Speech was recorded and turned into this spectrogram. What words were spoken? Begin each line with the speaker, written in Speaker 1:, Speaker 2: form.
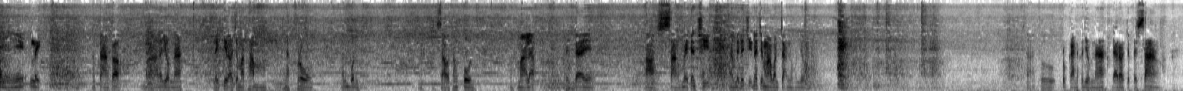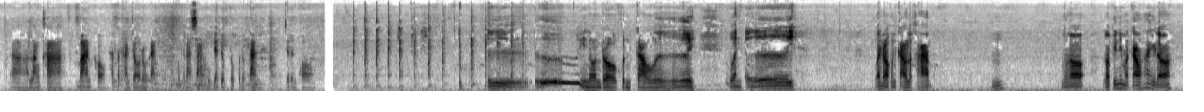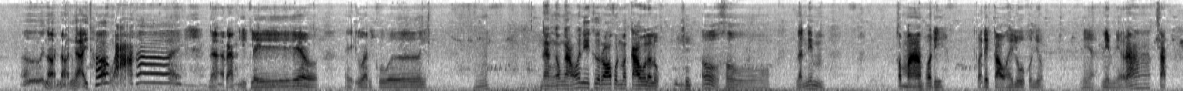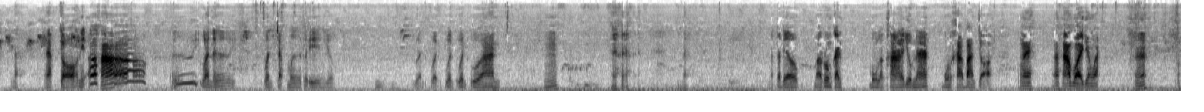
Speaker 1: อนนี้เหล็กต่างๆก็มาแล้วโยมนะ เหล็กที่เราจะมาทำนะโครงด้านบน เสาทั้งปูนมาแล้วเหล็กได้สั่งเมทัลชีตเมทัลชีตน่าจะมาวันจันทร์คนเดียวสาธุโปรการนะโยมนะเดี๋ยวเราจะไปสร้างหลังคาบ้านของท่านประธานจอร่วมกันพัฒนาสาธุญาติโยมทุกคนทุกท่าน จริญพรเออนอนรอคนเก่าเอ้ยวันเอ้ยวันรอคนเก่าเหรอครับอืมรอรอพี่นี่มาเก่าให้เหรอ เอ้ยนอนนอนหงายท้องว้ายน่ารักอีกแล้วไอ้อ้วนกูเอ้ยหืม นั่งเงาเงาๆอันนี่คือรอคนมาเกาเหรอลูก โอ้โหแล้วนิ่มเข้ามาพอดี ก็ได้เกาให้ลูกคนโยมเนี่ย นิ่มเนี่ยรักสัตว์นะรักจ๋อเนี่ยอ้าวหาเอ้ยอ้วันเอ้ยอ้วันจับมือตัวเองโยมอืมอ้วนอ้วนอ้วนอ้วนอ้วนหืมนะแล้วก็เดี๋ยวมาร่วมกัน มงหลังคาแล้วโยมนะมงหลังคาบานจ๋อไงหาบ่อยจังวะฮะ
